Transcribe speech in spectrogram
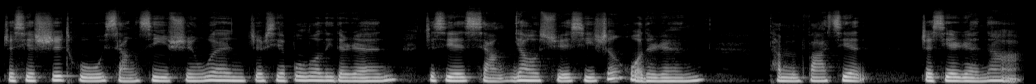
这些师徒详细询问这些部落里的人，这些想要学习生活的人，他们发现这些人啊，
